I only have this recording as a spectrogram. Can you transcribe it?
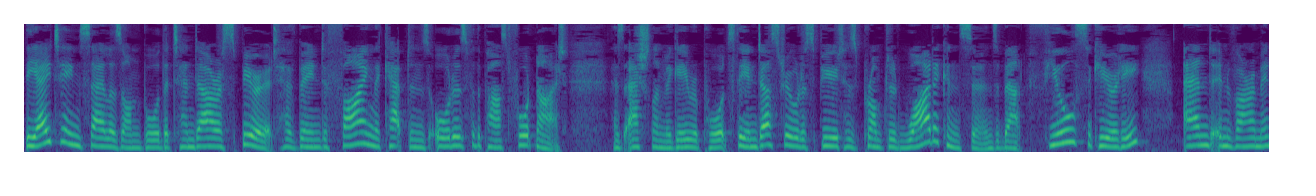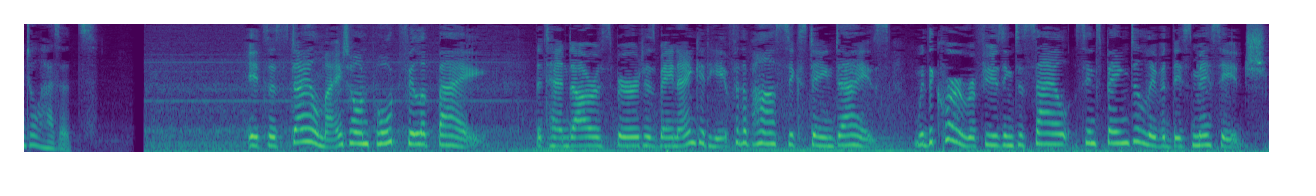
The 18 sailors on board the Tandara Spirit have been defying the captain's orders for the past fortnight. As Ashlynne McGhee reports, the industrial dispute has prompted wider concerns about fuel security and environmental hazards. It's a stalemate on Port Phillip Bay. The Tandara Spirit has been anchored here for the past 16 days, with the crew refusing to sail since being delivered this message.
